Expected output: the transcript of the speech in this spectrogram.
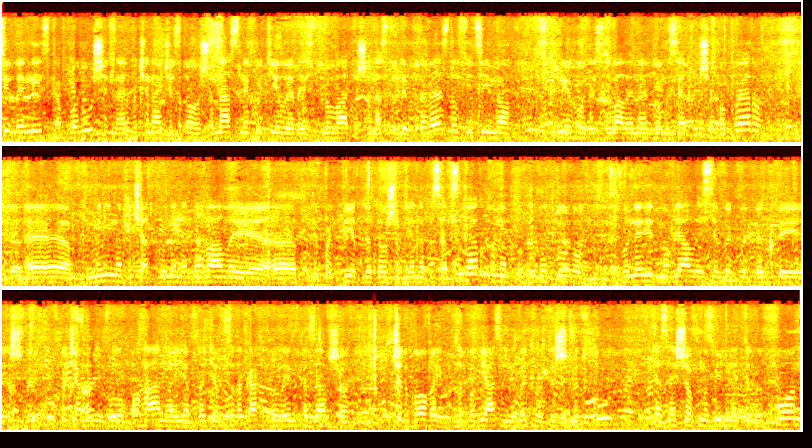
ціла низка порушень, починаючи з того, що нас не хотіли реєструвати, що нас туди привезли офіційно, книгу реєстрували на якомусь аркуші паперу. Е, мені на початку не надавали е, папір для того, щоб я написав скаргу на прокуратуру. Вони відмовлялися викликати швидку, хоча мені було погано. Я протягом 40 хвилин казав, що черговий зобов'язаний викликати швидку. Я знайшов мобільний телефон,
